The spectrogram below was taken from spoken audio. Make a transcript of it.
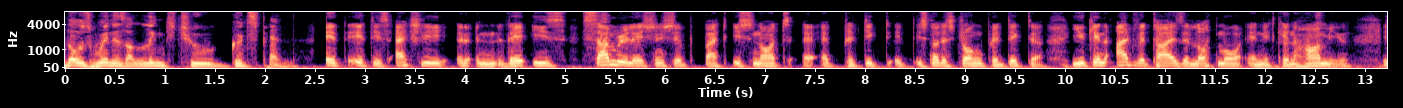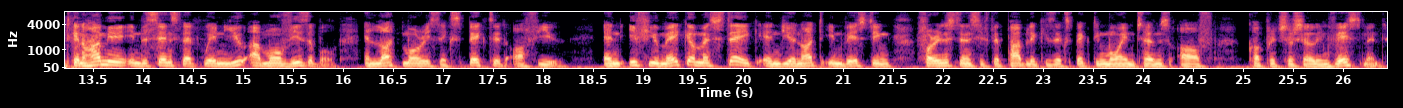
those winners are linked to good spend. It, it is actually uh, there is some relationship, but it's not a, a predict. It, it's not a strong predictor. You can advertise a lot more, and it can harm you. It can harm you in the sense that when you are more visible, a lot more is expected of you. And if you make a mistake and you're not investing, for instance, if the public is expecting more in terms of corporate social investment,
